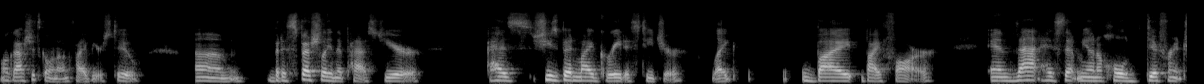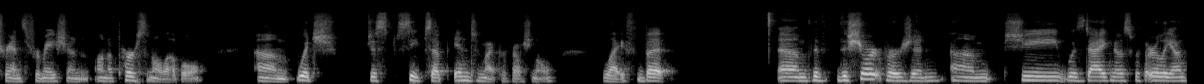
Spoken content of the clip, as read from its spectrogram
well, gosh, it's going on five years too. Um, but especially in the past year, has she's been my greatest teacher, like by by far, and that has sent me on a whole different transformation on a personal level, um, which just seeps up into my professional life. But um, the the short version, um, she was diagnosed with early on,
